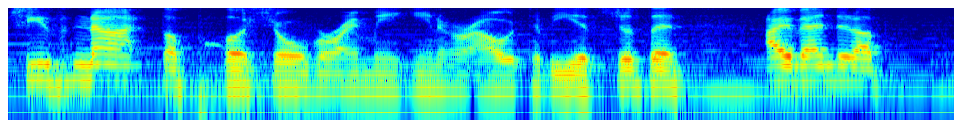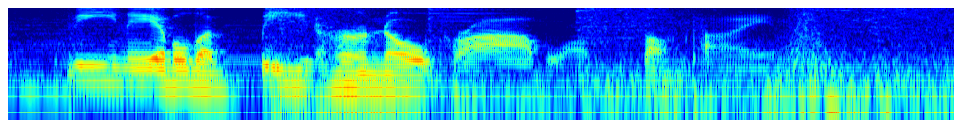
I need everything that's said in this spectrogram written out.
She's not the pushover I'm making her out to be. It's just that I've ended up being able to beat her no problem sometimes.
